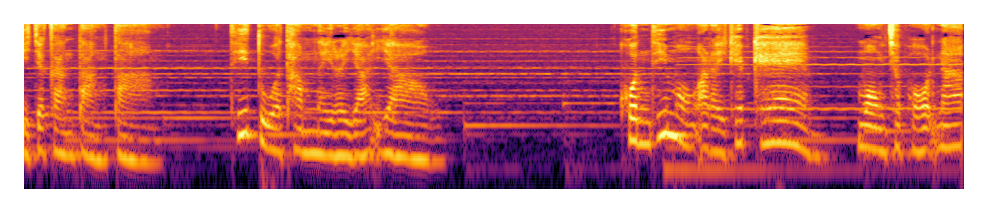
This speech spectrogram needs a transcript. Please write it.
กิจการต่างๆ ที่ตัวทำในระยะยาว คนที่มองอะไรแคบๆ มองเฉพาะหน้า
